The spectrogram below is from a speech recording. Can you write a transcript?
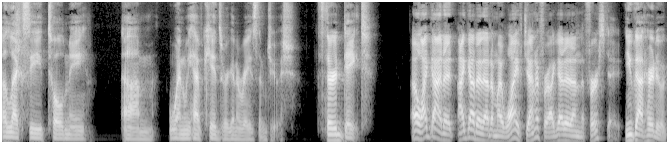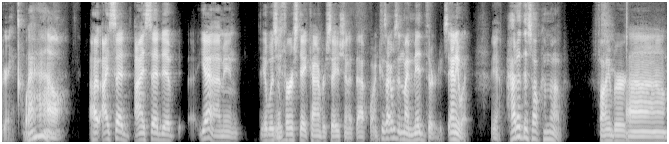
Alexi told me um, when we have kids, we're going to raise them Jewish. Third date, Oh, I got it. I got it out of my wife, Jennifer. I got it on the first date. you got her to agree. Wow. I, I said, I said, if, yeah. I mean, it was a first date conversation at that point because I was in my mid thirties. Anyway, Yeah. How did this all come up? Feinberg, Uh,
